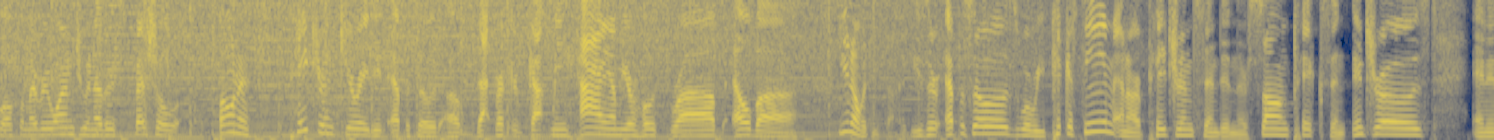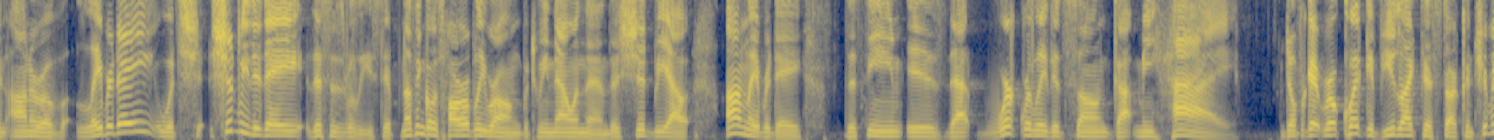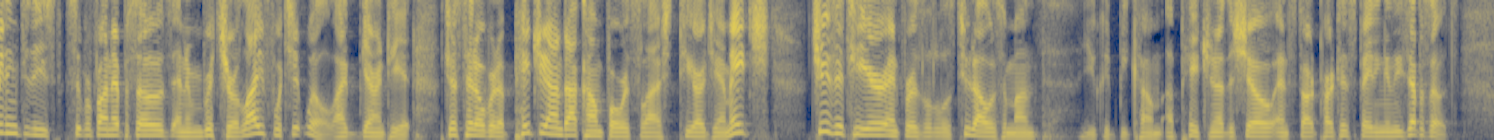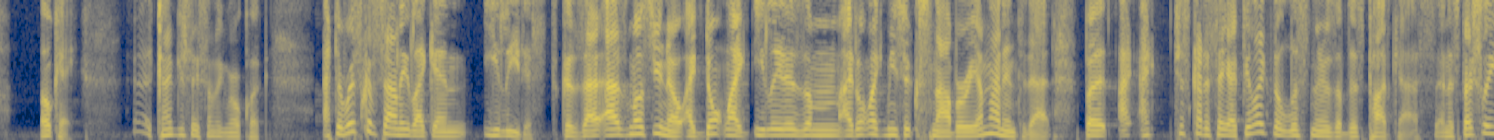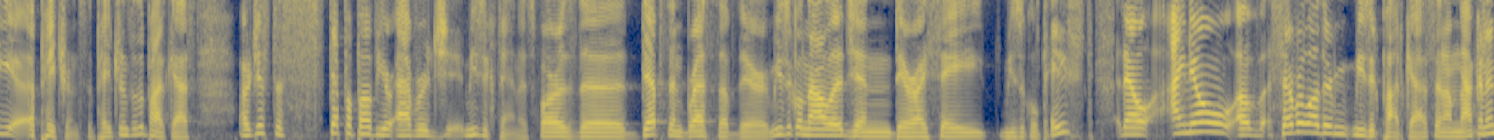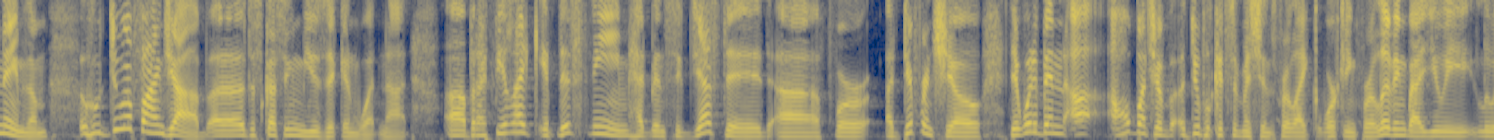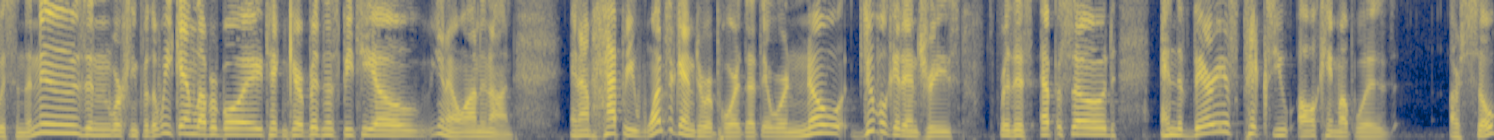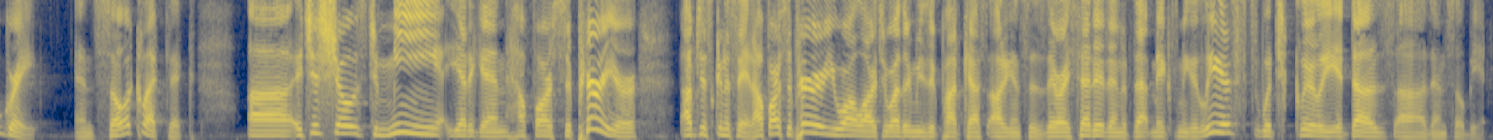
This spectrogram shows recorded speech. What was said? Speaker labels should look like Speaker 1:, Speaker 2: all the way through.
Speaker 1: welcome everyone to another special bonus patron curated episode of That Record Got Me. Hi, I'm your host, Rob Elba. You know what these are. These are episodes where we pick a theme and our patrons send in their song picks and intros. And in honor of Labor Day, which should be the day this is released, if nothing goes horribly wrong between now and then, this should be out on Labor Day. The theme is that work related song, Got Me High. Don't forget, real quick, if you'd like to start contributing to these super fun episodes and enrich your life, which it will, I guarantee it, just head over to patreon.com forward slash TRGMH. Choose a tier, and for as little as $2 a month, you could become a patron of the show and start participating in these episodes. Okay. Uh, Can I just say something real quick? At the risk of sounding like an elitist, because as most of you know, I don't like elitism. I don't like music snobbery. I'm not into that. But I, I just got to say, I feel like the listeners of this podcast, and especially uh, patrons, the patrons of the podcast, are just a step above your average music fan as far as the depth and breadth of their musical knowledge and, dare I say, musical taste. Now, I know of several other music podcasts, and I'm not going to name them, who do a fine job uh, discussing music and whatnot. Uh, but I feel like if this theme had been suggested uh, for a different show, there would have been a, a whole bunch of uh, duplicate submissions for like working for a living by Huey Lewis and the News and working for the Weekend Loverboy, taking care of business, BTO, you know, on and on. And I'm happy once again to report that there were no duplicate entries for this episode. And the various picks you all came up with are so great and so eclectic. Uh, it just shows to me, yet again, how far superior. I'm just going to say it. How far superior you all are to other music podcast audiences. There, I said it, and if that makes me elitist, which clearly it does, uh, then so be it.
